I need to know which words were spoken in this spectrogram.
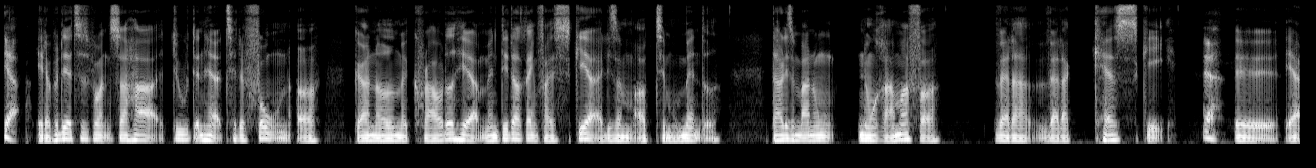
Ja. Eller på det her tidspunkt, så har du den her telefon og gør noget med crowdet her, men det, der rent faktisk sker, er ligesom op til momentet. Der er ligesom bare nogle, nogle rammer for, hvad der, hvad der kan ske. Ja. Øh, ja,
